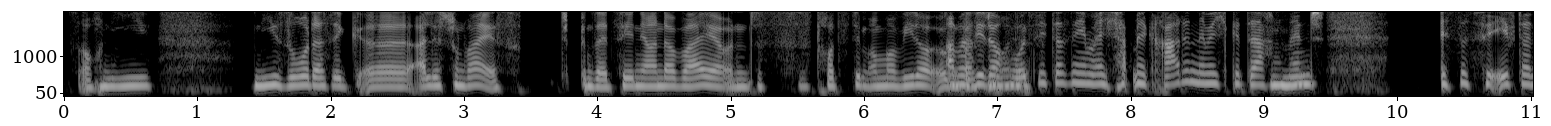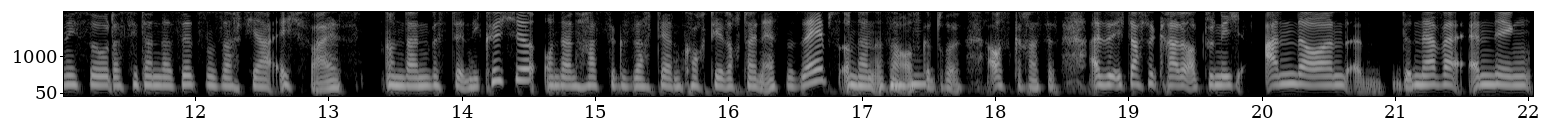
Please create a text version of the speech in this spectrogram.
Ist auch nie, nie so, dass ich äh, alles schon weiß ich bin seit zehn Jahren dabei und es ist trotzdem immer wieder irgendwas. Aber wiederholt Neues. sich das nicht mehr? Ich habe mir gerade nämlich gedacht, mhm. Mensch, ist es für Eva nicht so, dass sie dann da sitzt und sagt, ja, ich weiß. Und dann bist du in die Küche und dann hast du gesagt, ja, dann koch dir doch dein Essen selbst und dann ist er mhm. ausgerastet. Also ich dachte gerade, ob du nicht andauernd äh, never ending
